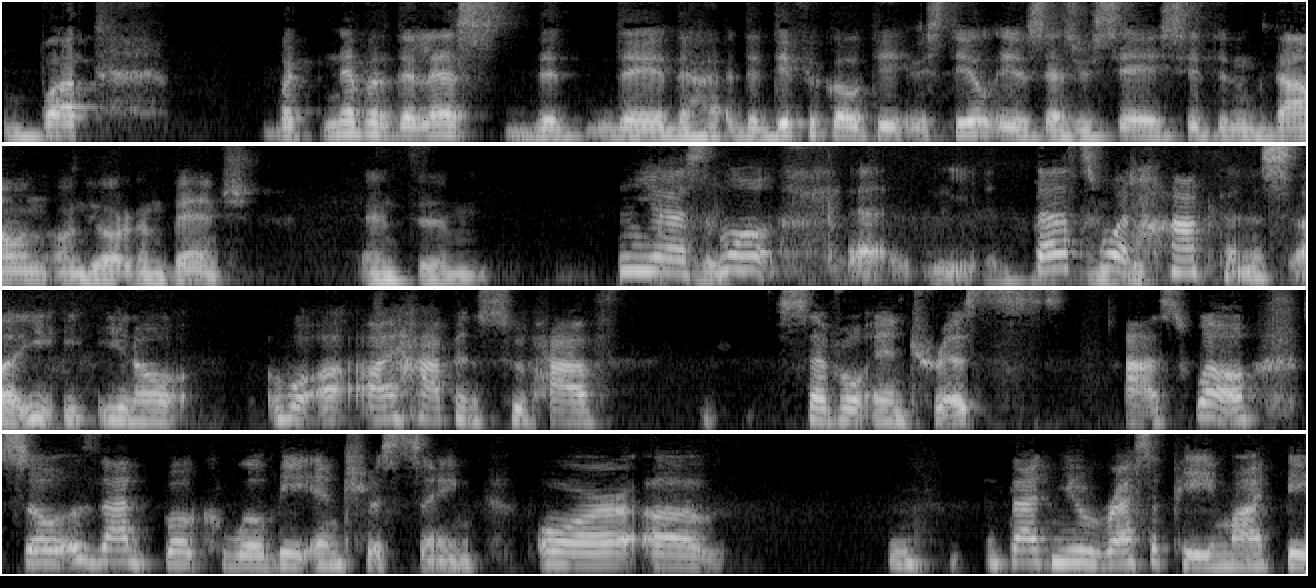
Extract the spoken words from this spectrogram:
but but nevertheless, the, the, the, the, difficulty still is, as you say, sitting down on the organ bench. And um, yes, well, uh, that's what happens. Uh, you, you, know, well, I happen to have several interests as well. So that book will be interesting, or uh, that new recipe might be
